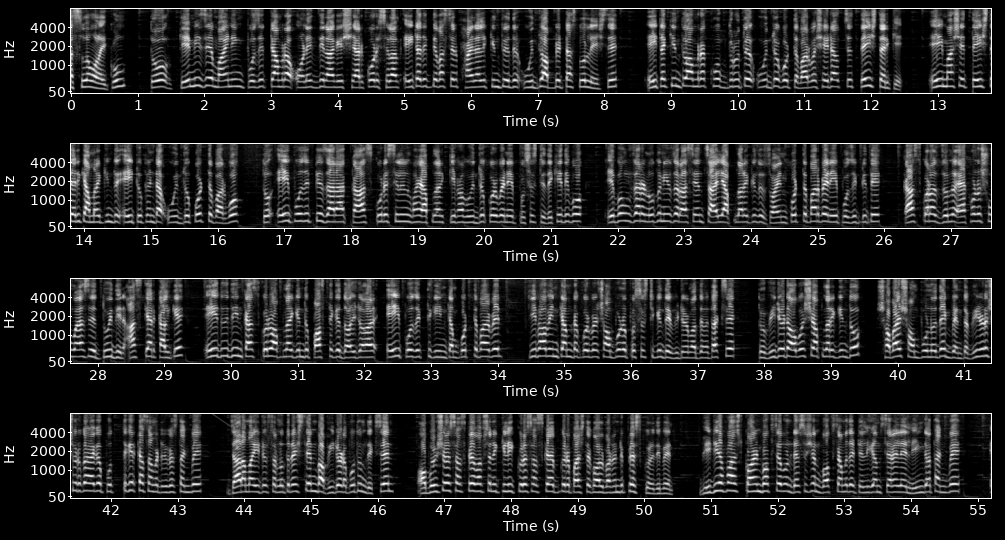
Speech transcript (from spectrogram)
আসসালামু আলাইকুম। তো কেমিজে মাইনিং প্রজেক্টটা আমরা অনেক দিন আগে শেয়ার করেছিলাম। এইটা দেখতে পাচ্ছেন ফাইনালি কিন্তু এদের উইথড্র আপডেটটা চলে এসছে। এইটা কিন্তু আমরা খুব দ্রুত উইথড্র করতে পারব। সেটা হচ্ছে তেইশ তারিখে। এই মাসের তেইশ তারিখে আমরা কিন্তু এই টোকেনটা উইথড্র করতে পারব। তো এই প্রজেক্টে যারা কাজ করেছিলেন, ভাই, আপনারা কীভাবে উইথড্র করবেন এই প্রসেসটি দেখিয়ে দিব। এবং যারা নতুন ইউজার আছেন, চাইলে আপনারা কিন্তু জয়েন করতে পারবেন এই প্রজেক্টটিতে কাজ করার জন্য এখনও সময় আছে দুই দিন। আজকে আর কালকে এই দুই দিন কাজ করেও আপনারা কিন্তু পাঁচ থেকে দশ ডলার এই প্রজেক্ট থেকে ইনকাম করতে পারবেন। কীভাবে ইনকামটা করবেন সম্পূর্ণ প্রসেসটি কিন্তু এই ভিডিওর মাধ্যমে থাকছে। তো ভিডিওটা অবশ্যই আপনারা কিন্তু সবাই সম্পূর্ণ দেখবেন। তো ভিডিওটা শুরু করার আগে প্রত্যেকের কাছে আমার রিকোয়েস্ট থাকবে। যারা আমার ইউটিউব চ্যানেল নতুন এসেছেন বা ভিডিওটা প্রথম দেখছেন, অবশ্যই সাবস্ক্রাইব অপশানে ক্লিক করে সাবস্ক্রাইব করে পাশ থেকে অল বাটনটি প্রেস করে দিবেন। ভিডিও ফার্স্ট কমেন্ট বক্স এবং ডেসক্রিপশন বক্সে আমাদের টেলিগ্রাম চ্যানেলে লিঙ্ক দেওয়া থাকবে।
